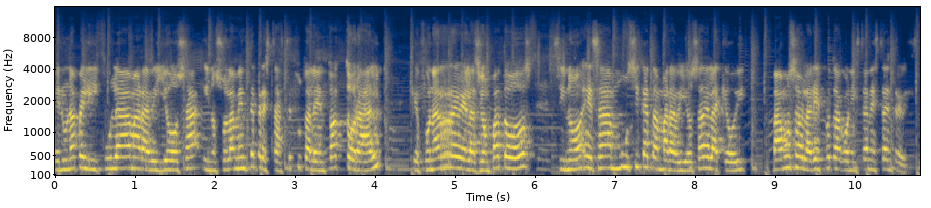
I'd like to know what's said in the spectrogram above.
en una película maravillosa y no solamente prestaste tu talento actoral, que fue una revelación para todos, sino esa música tan maravillosa de la que hoy vamos a hablar y es protagonista en esta entrevista.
